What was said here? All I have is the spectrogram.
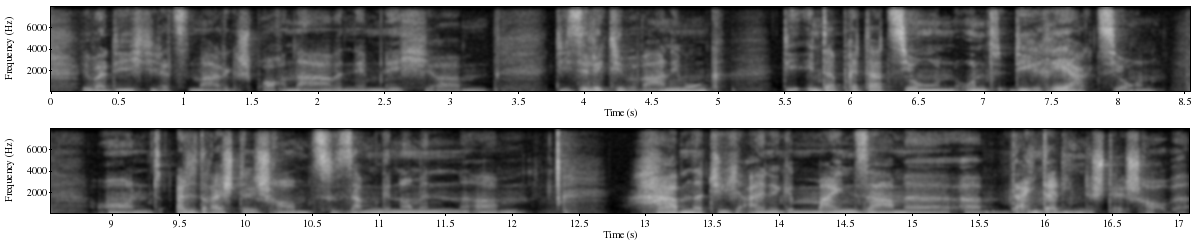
über die ich die letzten Male gesprochen habe, nämlich ähm, die selektive Wahrnehmung, die Interpretation und die Reaktion. Und alle drei Stellschrauben zusammengenommen ähm, haben natürlich eine gemeinsame ähm, dahinterliegende Stellschraube.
